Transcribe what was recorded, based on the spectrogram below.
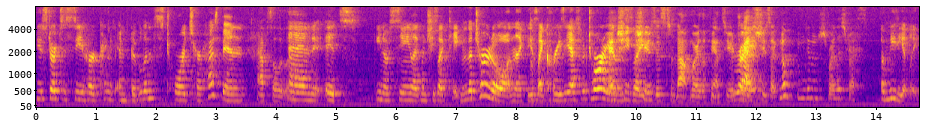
you start to see her kind of ambivalence towards her husband, Absolutely. and it's you know seeing like when she's like taking the turtle and like these like crazy ass Victorians, and she like chooses to not wear the fancier dress. Right. She's like, nope, I'm gonna just wear this dress. immediately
